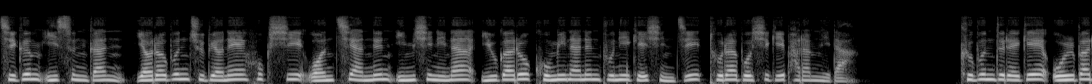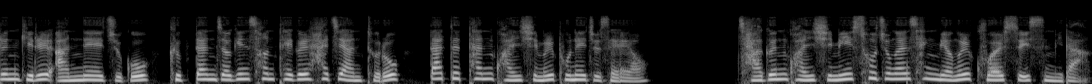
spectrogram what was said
지금 이 순간 여러분 주변에 혹시 원치 않는 임신이나 육아로 고민하는 분이 계신지 돌아보시기 바랍니다. 그분들에게 올바른 길을 안내해주고 극단적인 선택을 하지 않도록 따뜻한 관심을 보내주세요. 작은 관심이 소중한 생명을 구할 수 있습니다.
